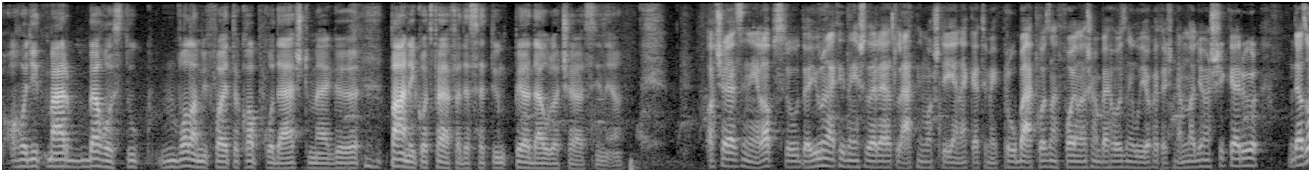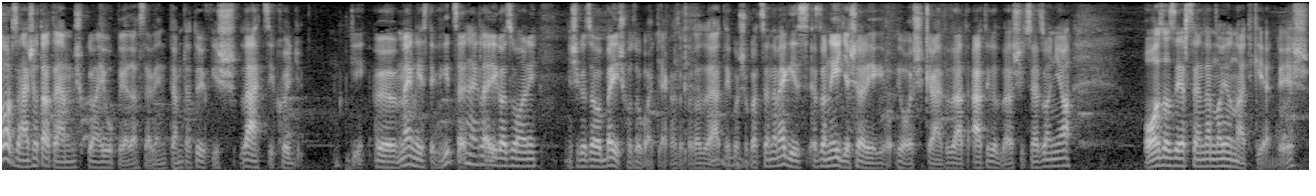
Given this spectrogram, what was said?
ahogy itt már behoztuk, valami fajta kapkodást, meg pánikot felfedezhetünk például a Chelsea-nél. A Chelsea-nél abszolút, de a United-nél is lehet látni most ilyeneket, még próbálkoznak folyamatosan behozni újakat, és nem nagyon sikerül. De az Arzenál és a Tottenham is olyan jó példa szerintem, tehát ők is látszik, hogy ki, ö, megnézték, hogy szeretnek leigazolni, és igazából be is hozogatják azokat az játékosokat. Szerintem egész, ez a négyes elég jól sikerült az át, átigazolási szezonja. Az azért szerintem nagyon nagy kérdés,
